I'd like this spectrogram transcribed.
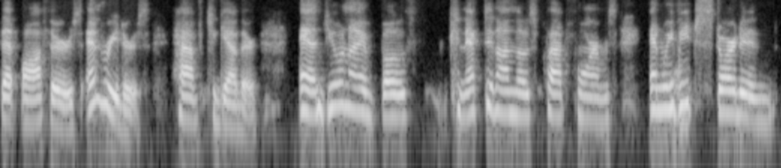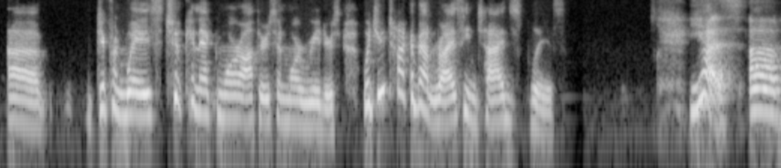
that authors and readers have together. And you and I have both connected on those platforms, and we've each started uh, different ways to connect more authors and more readers. Would you talk about Rising Tides, please? Yes. Uh,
